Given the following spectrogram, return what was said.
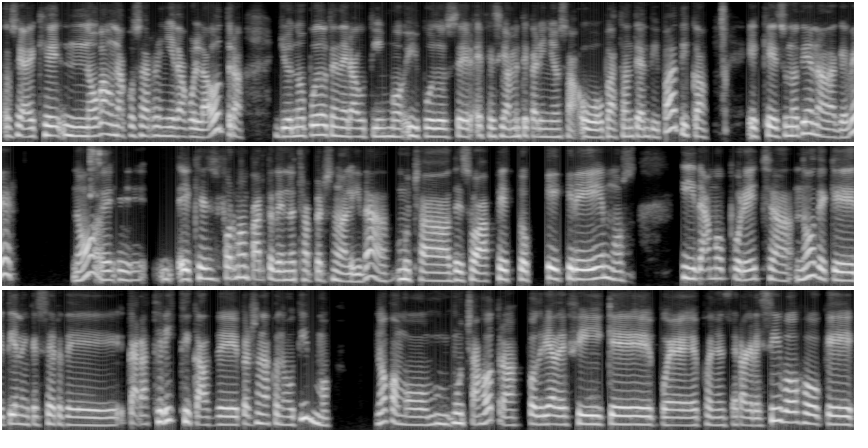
O sea, es que no va una cosa reñida con la otra. Yo no puedo tener autismo y puedo ser excesivamente cariñosa o bastante antipática. Es que eso no tiene nada que ver. ¿no? Eh, eh, es que forman parte de nuestra personalidad, muchos de esos aspectos que creemos y damos por hecha, ¿no? De que tienen que ser de características de personas con autismo, ¿no? Como muchas otras. Podría decir que pues, pueden ser agresivos o que,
